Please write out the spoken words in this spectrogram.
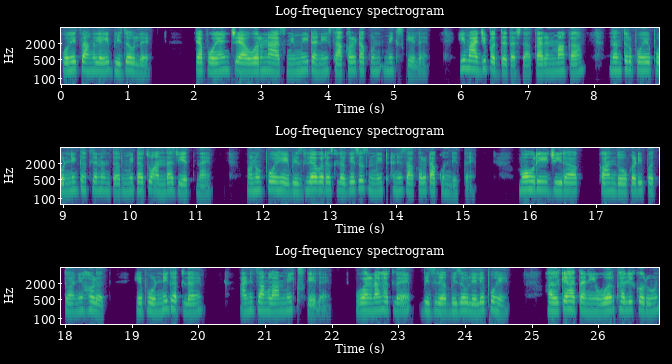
पोहे चांगले भिजवलंय. त्या पोह्यांच्या वरणास मी मीठ आणि साखर टाकून मिक्स केलंय. ही माझी पद्धत असता कारण माका नंतर पोहे फोडणीत घातल्यानंतर मिठाचा अंदाज येत नाही. म्हणून पोहे भिजल्यावरच लगेचच मीठ आणि साखर टाकून घेतंय मोहरी जिरा कांदो कढीपत्ता आणि हळद हे फोडणी घातलं आहे आणि चांगला मिक्स केलं आहे वरणं वरणा आहे भिजले भिजवलेले पोहे. हलक्या हाताने वर खाली करून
